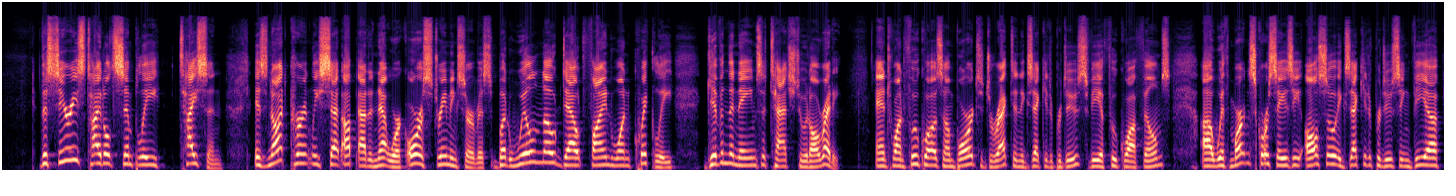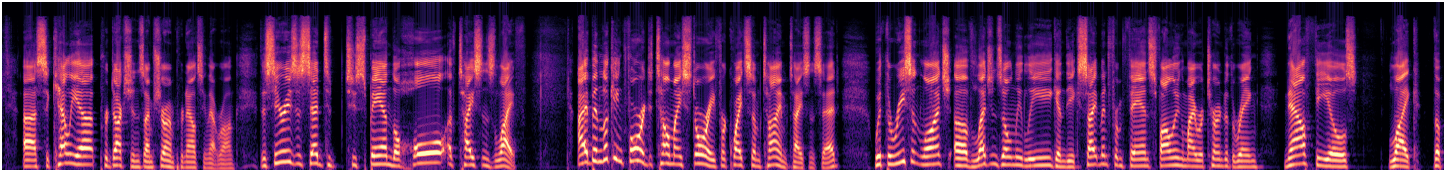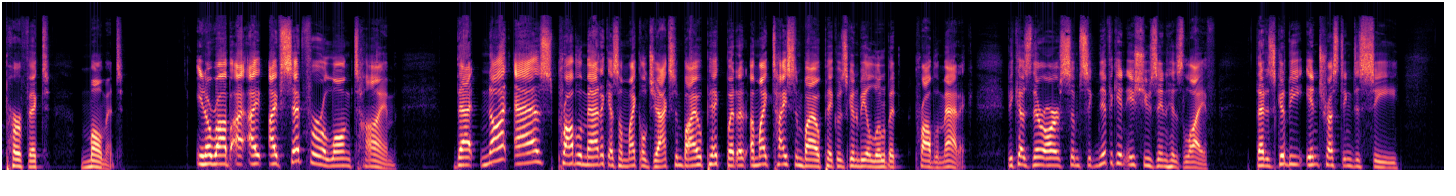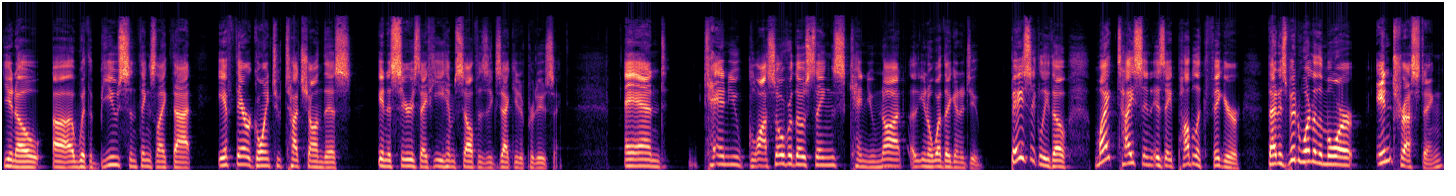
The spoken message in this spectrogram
The series titled simply Tyson is not currently set up at a network or a streaming service, but will no doubt find one quickly given the names attached to it already. Antoine Fuqua is on board to direct and executive produce via Fuqua Films, uh, with Martin Scorsese also executive producing via uh, Productions. I'm sure I'm pronouncing that wrong. The series is said to, to span the whole of Tyson's life. I've been looking forward to tell my story for quite some time, Tyson said. With the recent launch of Legends Only League and the excitement from fans following my return to the ring, now feels like the perfect moment. You know, Rob, I, I, have said for a long time that not as problematic as a Michael Jackson biopic, but a, a Mike Tyson biopic was going to be a little bit problematic because there are some significant issues in his life that is going to be interesting to see you know, uh, with abuse and things like that, if they're going to touch on this in a series that he himself is executive producing. And can you gloss over those things? Can you not? Uh, you know, what they're going to do? Basically, though, Mike Tyson is a public figure that has been one of the more interesting,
